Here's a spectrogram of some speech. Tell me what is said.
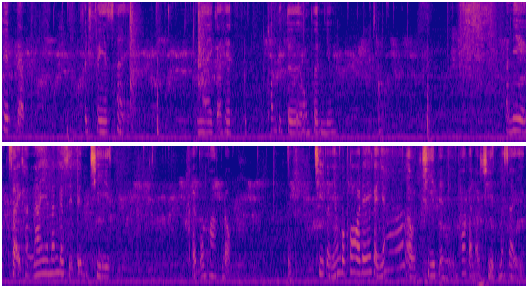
เฮ็ดแบบเฟซเฟซให้ยังไงก็เฮ็ดคอมพิวเตอร์ของเพิ่นอยู่ อันนี้ใส่ข้างในมันก็สิเป็นชีสข่อยบ่มักดอก ชีสก็ยังบ่พอเด้ก็ยังเอาชีสอันนี้พากันเอาชีสมาใส่อีก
